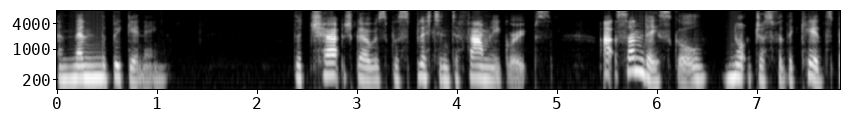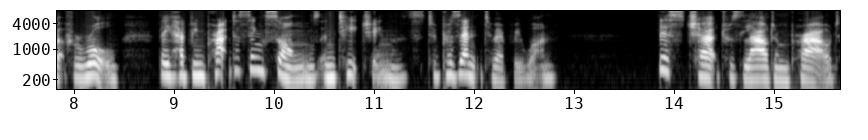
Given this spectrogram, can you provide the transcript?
and then the beginning. The churchgoers were split into family groups. At Sunday school, not just for the kids but for all, they had been practicing songs and teachings to present to everyone. This church was loud and proud,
